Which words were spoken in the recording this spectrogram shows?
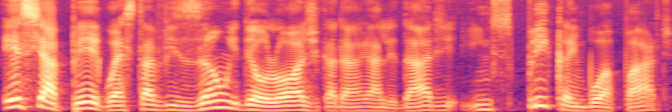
Esse apego, esta visão ideológica da realidade, explica em boa parte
